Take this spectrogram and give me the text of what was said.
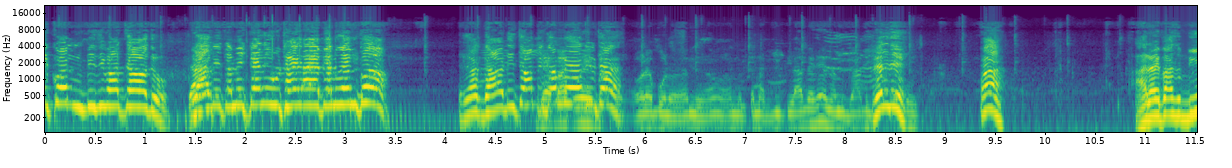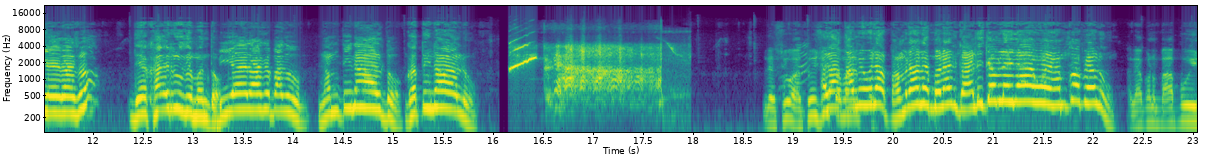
એ કોણ બીજી વાત જવા દો. ગાડી તમે ક્યાંની ઉઠાઈ લાયા પેલું એમ કહો. એટલે ગાડી તો અમે ગમે એની ઉઠા ઓલે બોલો અમે અમે તમારે બીક લાગે છે ને અમે ગાડી જલ્દી હા. અરે પાછું બિયાઈ રહ્યા છો? દેખાઈ રહ્યું છે મને તો. બિયાઈ રહ્યા છે પાછું. નમતી ના હાલતો ગતિ ના હાલું. એટલે શું હતું શું તમે ઓલા ભમરાને બનાવીને ગાડી કેમ લઈને આવ્યા હોય? એમ કહો પેલું. એટલે પણ બાપુ ઈ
